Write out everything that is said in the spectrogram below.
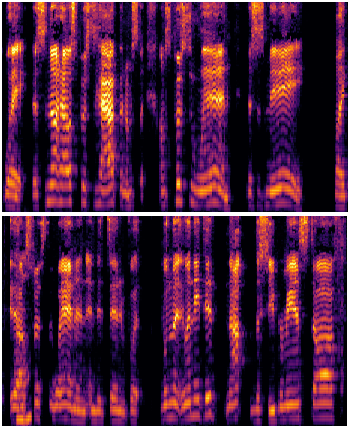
wait, this is not how it's supposed to happen. I'm I'm supposed to win. This is me. Like I'm Mhm. supposed to win, and, and it didn't. But when the when they did not the Superman stuff,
